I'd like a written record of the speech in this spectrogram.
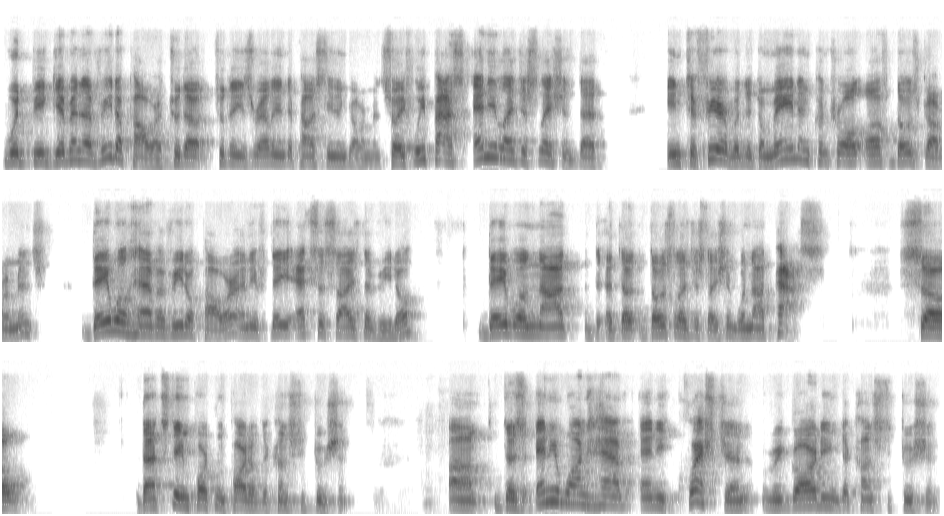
would be given a veto power to the, to the Israeli and the Palestinian government. So if we pass any legislation that interfere with the domain and control of those governments, they will have a veto power. And if they exercise the veto, they will not, th th those legislation will not pass. So that's the important part of the Constitution. Um, does anyone have any question regarding the Constitution?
